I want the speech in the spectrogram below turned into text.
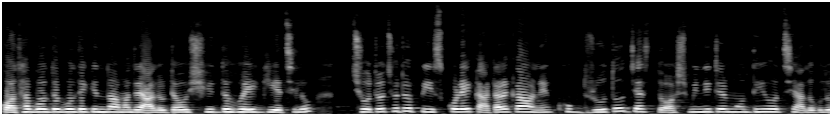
কথা বলতে বলতে কিন্তু আমাদের আলুটাও সিদ্ধ হয়ে গিয়েছিল। ছোট ছোট পিস করে কাটার কারণে খুব দ্রুত জাস্ট দশ মিনিটের মধ্যেই হচ্ছে আলুগুলো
